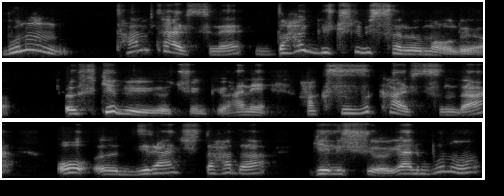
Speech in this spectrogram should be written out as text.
Bunun tam tersine daha güçlü bir sarılma oluyor. Öfke büyüyor çünkü. Hani haksızlık karşısında o e, direnç daha da gelişiyor. Yani bunu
